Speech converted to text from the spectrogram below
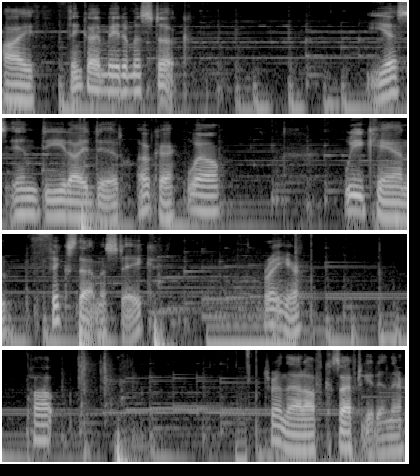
I think I made a mistake. Yes, indeed I did. Okay, well, we can fix that mistake right here. Pop. Turn that off because I have to get in there.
